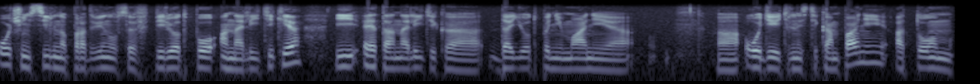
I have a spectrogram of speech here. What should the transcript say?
очень сильно продвинулся вперед по аналитике, и эта аналитика дает понимание э, о деятельности компании, о том,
